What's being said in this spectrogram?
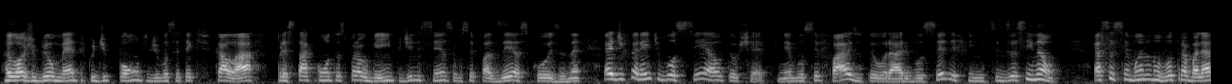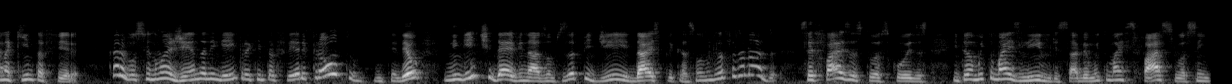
um relógio biométrico de ponto, de você ter que ficar lá, prestar contas para alguém, pedir licença, você fazer as coisas, né? É diferente, você é o teu chefe, né? Você faz o teu horário, você define, se diz assim, não, essa semana eu não vou trabalhar na quinta-feira. Cara, você não agenda ninguém para quinta-feira e pronto, entendeu? Ninguém te deve nada, não precisa pedir, dar explicação, não precisa fazer nada. Você faz as tuas coisas. Então é muito mais livre, sabe? É muito mais fácil assim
